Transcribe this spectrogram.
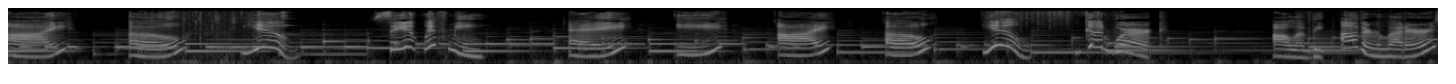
I, O, U. Say it with me A, E, I, O, U. Good work. All of the other letters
